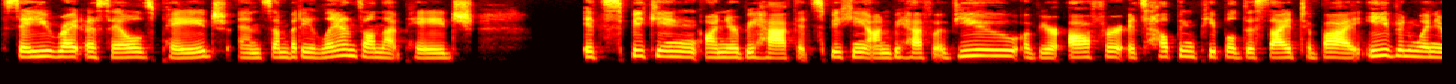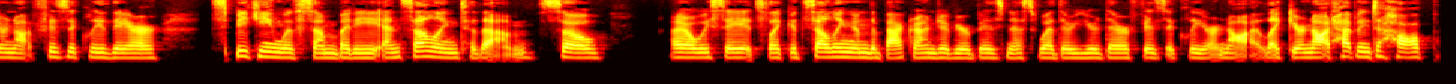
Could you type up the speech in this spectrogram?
say you write a sales page and somebody lands on that page it's speaking on your behalf. It's speaking on behalf of you, of your offer. It's helping people decide to buy, even when you're not physically there speaking with somebody and selling to them. So I always say it's like it's selling in the background of your business, whether you're there physically or not. Like you're not having to hop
